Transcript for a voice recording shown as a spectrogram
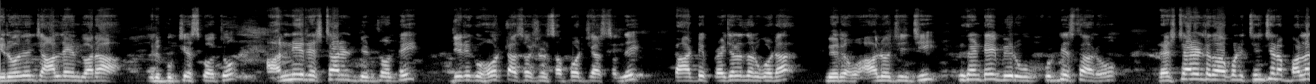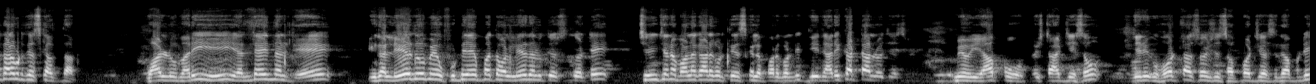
ఈ రోజు నుంచి ఆన్లైన్ ద్వారా మీరు బుక్ చేసుకోవచ్చు. అన్ని రెస్టారెంట్ దీంట్లో ఉంటాయి. దీనికి హోటల్ అసోసియేషన్ సపోర్ట్ చేస్తుంది. కాబట్టి ప్రజలందరూ కూడా మీరు ఆలోచించి ఎందుకంటే మీరు ఫుడ్ ఇస్తారు. రెస్టారెంట్ కాకుండా చిన్న చిన్న బళ్ళకాలు కూడా తీసుకెళ్తారు. వాళ్ళు మరీ ఎంత అయిందంటే ఇక లేదు మేము ఫుడ్ అయిపోతే వాళ్ళు లేదని తెలుస్తుందంటే చిన్న చిన్న బండగాడ కూడా తీసుకెళ్ళి పడుకోండి. దీన్ని అరికట్టాలో చేసి మేము ఈ యాప్ స్టార్ట్ చేసాం దీనికి హోటల్ అసోసియేషన్ సపోర్ట్ చేస్తుంది కాబట్టి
